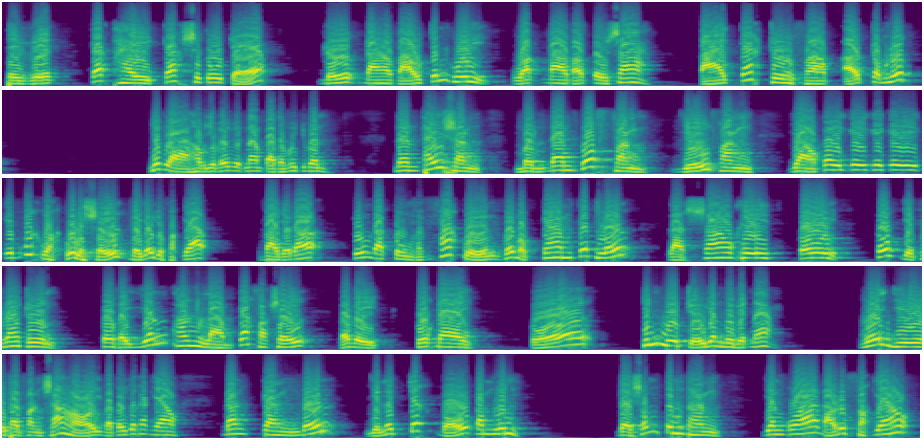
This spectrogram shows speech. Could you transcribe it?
thì việc các thầy các sư cô trẻ được đào tạo chính quy hoặc đào tạo từ xa tại các trường Phật ở trong nước, nhất là học viện Việt Nam tại thành phố Hồ Chí Minh, nên thấy rằng mình đang góp phần giữ phần vào cái cái cái cái cái bước ngoặt của lịch sử về giáo dục Phật giáo. Và do đó, chúng ta cùng phải phát nguyện với một cam kết lớn là sau khi tôi tốt nghiệp ra trường, tôi phải dấn thân làm các Phật sự. Bởi vì cuộc đời của 90 triệu dân người Việt Nam với nhiều thành phần xã hội và tổ chức khác nhau đang cần đến những cái chất bổ tâm linh đời sống tinh thần văn hóa đạo đức Phật giáo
